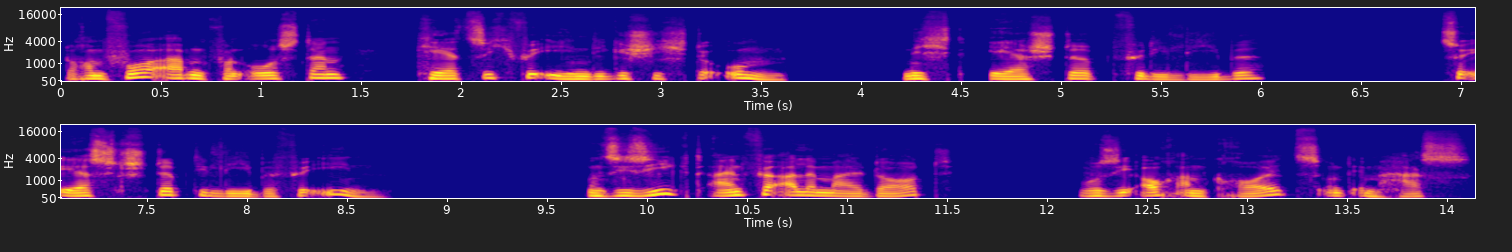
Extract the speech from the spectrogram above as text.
Doch am Vorabend von Ostern kehrt sich für ihn die Geschichte um. Nicht er stirbt für die Liebe, zuerst stirbt die Liebe für ihn. Und sie siegt ein für allemal dort, wo sie auch am Kreuz und im Hass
